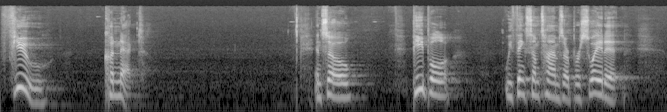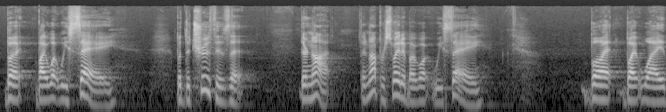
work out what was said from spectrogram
few connect. And so, people we think sometimes are persuaded but by what we say. But the truth is that they're not. They're not persuaded by what we say but by, why,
